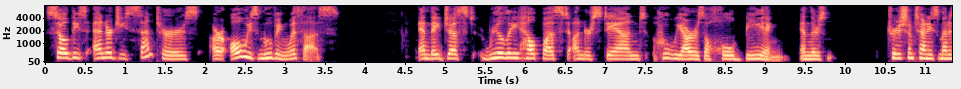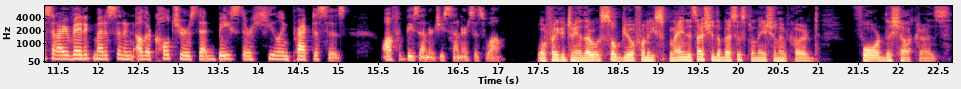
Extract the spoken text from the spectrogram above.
So, these energy centers are always moving with us and they just really help us to understand who we are as a whole being. And there's traditional Chinese medicine, Ayurvedic medicine, and other cultures that base their healing practices off of these energy centers as well. Well, thank you, Jane. That was so beautifully explained. It's actually the best explanation I've heard for the chakras.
